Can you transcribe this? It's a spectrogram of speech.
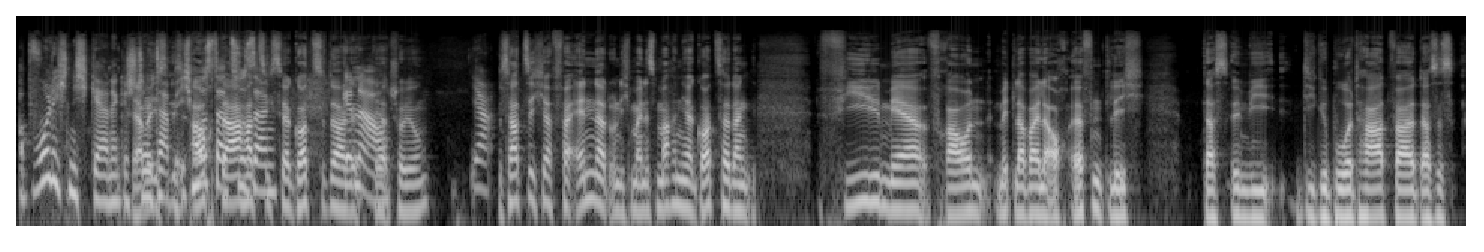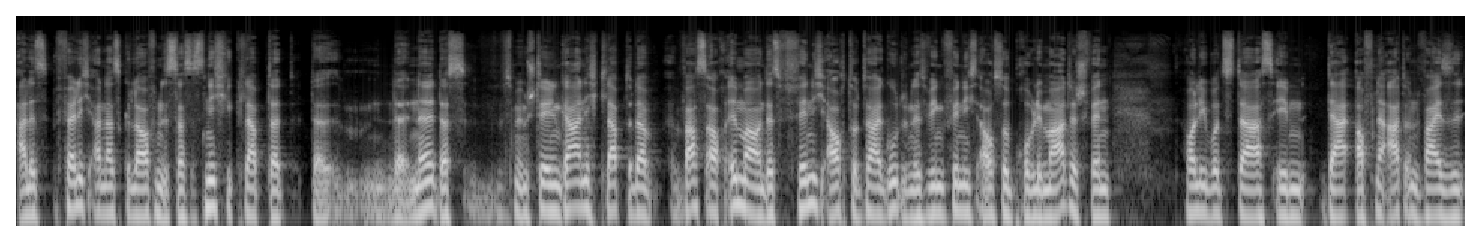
Obwohl ich nicht gerne Ja, gestillt es habe. Ich muss da dazu hat sagen, sich ja Gott sei Dank, Genau. ja, Entschuldigung. ja. Es hat sich ja verändert und ich meine, es machen ja Gott sei Dank viel mehr Frauen mittlerweile auch öffentlich, dass irgendwie die Geburt hart war, dass es alles völlig anders gelaufen ist, dass es nicht geklappt hat, da, da, ne, dass es mit dem Stillen gar nicht klappt oder was auch immer. Und das finde ich auch total gut und deswegen finde ich es auch so problematisch, wenn Hollywood-Stars eben da auf eine Art und Weise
